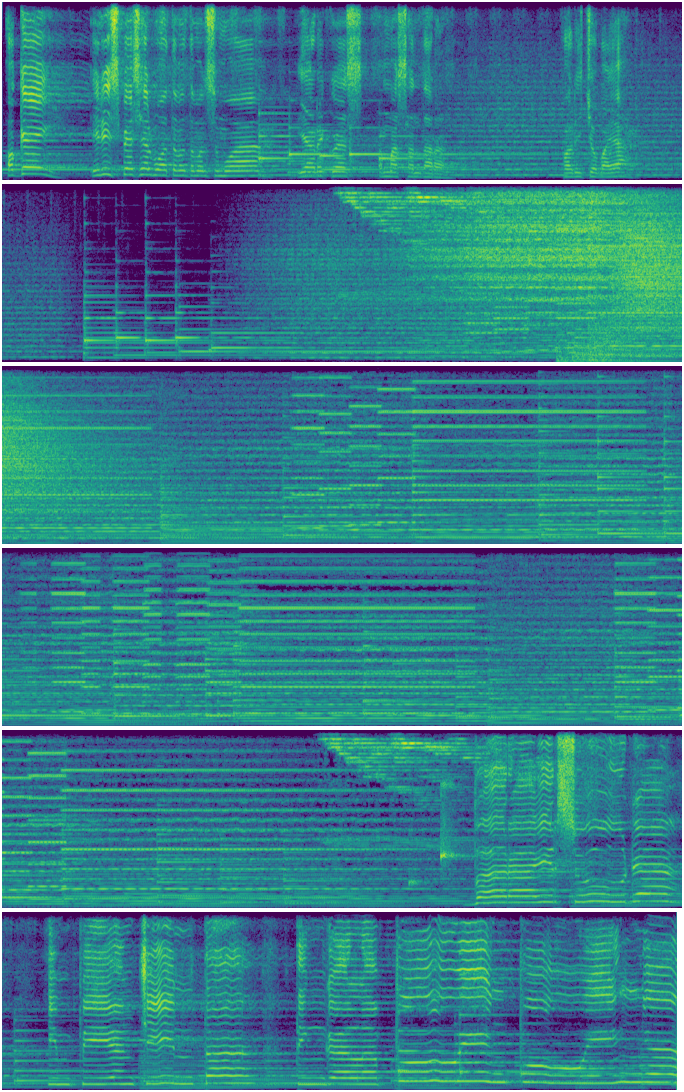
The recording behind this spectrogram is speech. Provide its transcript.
Oke, ini spesial buat teman-teman semua yang request emas santaran. Kalau dicoba ya. Berakhir sudah impian cinta Tinggallah puing-puingnya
